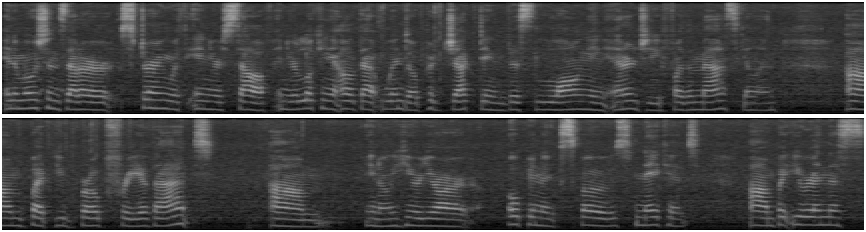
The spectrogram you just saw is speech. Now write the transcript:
and emotions that are stirring within yourself, and you're looking out that window, projecting this longing energy for the masculine. Um, but you broke free of that. Um, you know, here you are, open, exposed, naked, um, but you were in this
